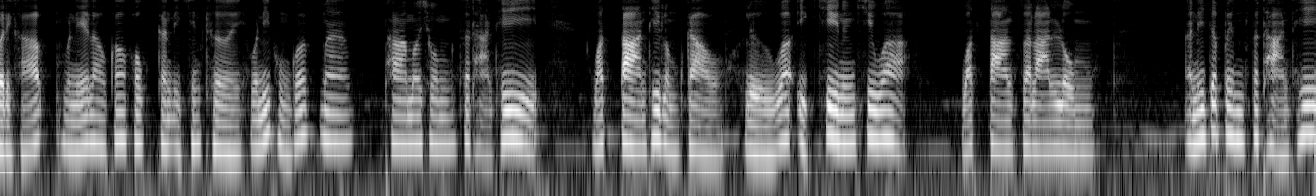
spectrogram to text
วัสดีครับ วันนี้เราก็พบกันอีกเช่นเคย วันนี้ผมก็มาพามาชมสถานที่วัดตาลที่ลมเก่า หรือว่าอีกชื่อนึงชื่อว่า วัดตาลสลานลม อันนี้จะเป็นสถานที่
